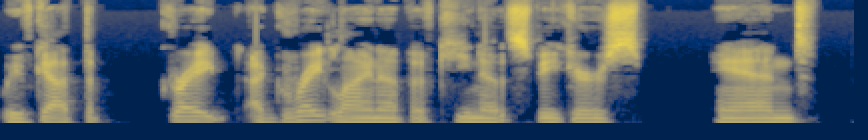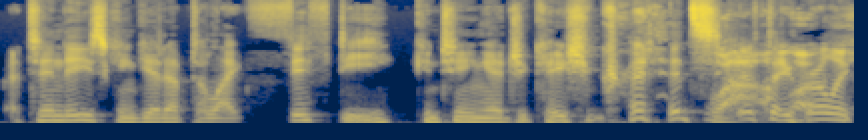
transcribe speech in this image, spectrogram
we've got the great a great lineup of keynote speakers and attendees can get up to like 50 continuing education credits wow. if they really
